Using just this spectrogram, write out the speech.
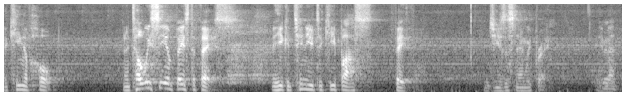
a King of hope. And until we see him face to face, May he continue to keep us faithful. In Jesus' name we pray. Amen.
